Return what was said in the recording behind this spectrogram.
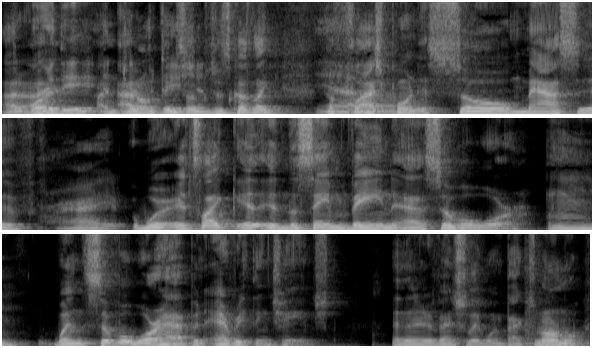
I- worthy I, I don't think so. Just because like the Flashpoint is so massive, right. where it's like in, the same vein as Civil War. Mm. When Civil War happened, everything changed, and then it eventually went back to normal.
